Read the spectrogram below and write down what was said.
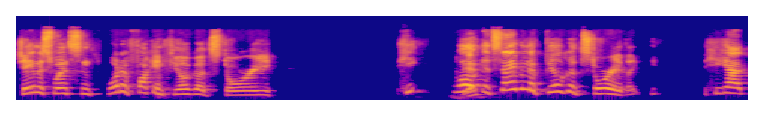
Jameis Winston, what a fucking feel good story. He, well, Yeah. it's not even a feel good story. Like, he got,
